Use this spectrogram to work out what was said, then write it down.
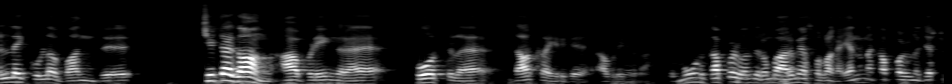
எல்லைக்குள்ள வந்து சிட்டகாங் அப்படிங்கிற போர்ட்டில் டாக் ஆயிருக்கு அப்படிங்கிறது இந்த மூணு கப்பல் வந்து ரொம்ப அருமையாக சொல்கிறாங்க என்னென்ன கப்பல்னு ஜஸ்ட்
